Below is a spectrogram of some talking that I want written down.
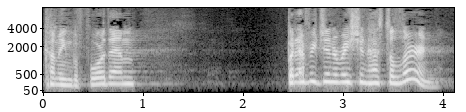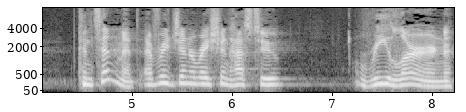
coming before them. But every generation has to learn contentment. Every generation has to relearn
